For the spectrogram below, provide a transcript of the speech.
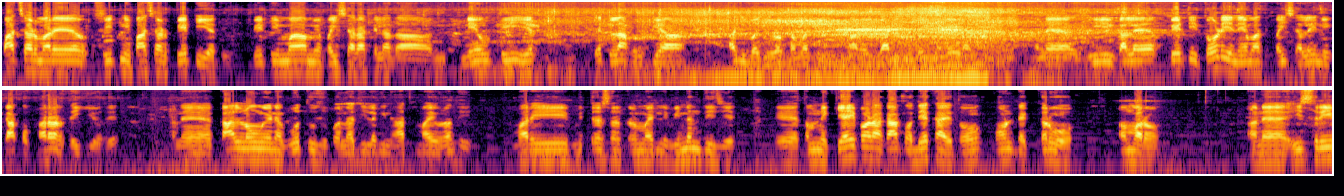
પાછળ મારે સીટની પાછળ પેટી હતી. પેટીમાં મેં પૈસા રાખેલા હતા. નેવથી એક એક લાખ રૂપિયા આજુબાજુ રકમ હતી મારે ગાડીમાં પૈસા લેવા અને એ કાલે પેટી તોડીને એમાંથી પૈસા લઈને કાકો ફરાર થઈ ગયો છે. અને કાલનો હું એને ગોતું છું, પણ હજી લગીને હાથમાં આવ્યો નથી. મારી મિત્ર સર્કલમાં એટલી વિનંતી છે કે તમને ક્યાંય પણ આ કાકો દેખાય તો કોન્ટેક કરવો અમારો. અને ઈસરી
